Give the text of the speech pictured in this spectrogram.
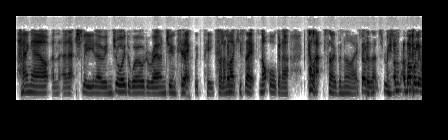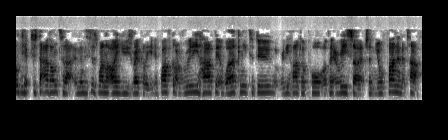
hang out and, and actually, you know, enjoy the world around you and connect yeah. with people. And um, like you say, it's not all going to collapse overnight. So that's really another little tip just to add on to that that, and then this is one that I use regularly. If I've got a really hard bit of work I need to do, a really hard report, a bit of research, and you're finding it tough,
